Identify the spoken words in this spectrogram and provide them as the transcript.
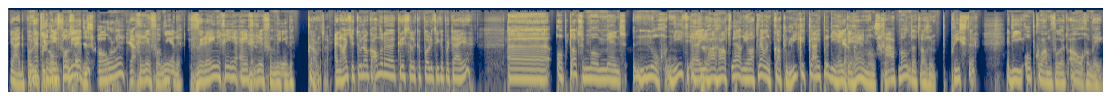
ja, de Met politiek gereformeerde omzet. scholen, Ja. gereformeerde verenigingen en gereformeerde kranten. En had je toen ook andere christelijke politieke partijen? Eh, op dat moment nog niet. Eh, je, had wel, je had wel een katholieke kuiper, die heette Ja. Herman Schaapman. Dat was een priester die opkwam voor het algemeen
